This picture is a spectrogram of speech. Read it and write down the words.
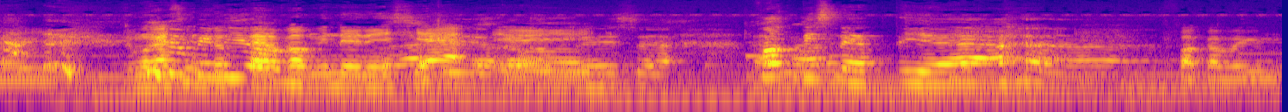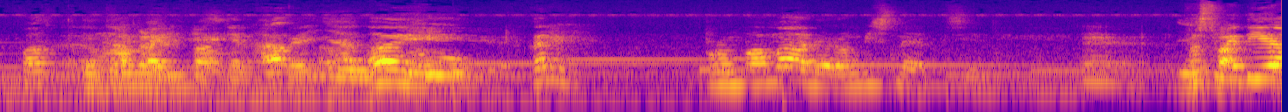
Terima kasih untuk. Telkom Indonesia. Fuck Bisnet, iya. Pak Kabeng Fuck Lu Telkom ngapain pakein HP-nya? Oh iya, kan perumpama ada orang Bisnet di sini. Nah, Terus media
